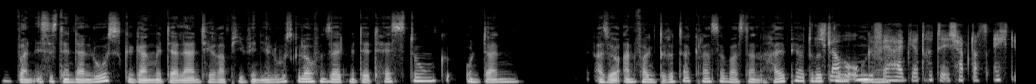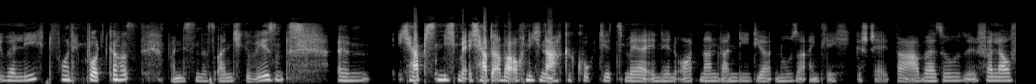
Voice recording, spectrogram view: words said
Wann ist es denn dann losgegangen mit der Lerntherapie, wenn ihr losgelaufen seid mit der Testung und dann, also Anfang dritter Klasse, war es dann Halbjahr dritte? Ich glaube ungefähr oder? Halbjahr dritte. Ich habe das echt überlegt vor dem Podcast. Wann ist denn das eigentlich gewesen? Ähm, ich habe es nicht mehr, ich habe aber auch nicht nachgeguckt jetzt mehr in den Ordnern, wann die Diagnose eigentlich gestellt war. Aber so Verlauf,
